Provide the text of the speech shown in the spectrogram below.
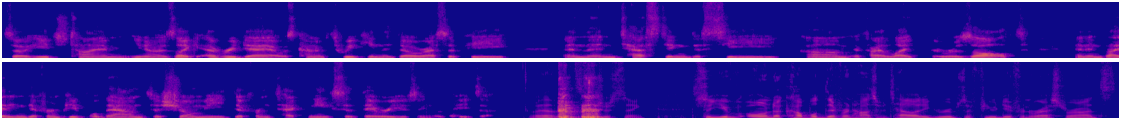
So each time, you know, it was like every day I was kind of tweaking the dough recipe and then testing to see um, if I liked the result and inviting different people down to show me different techniques that they were using with pizza. That's interesting. So you've owned a couple different hospitality groups, a few different restaurants.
